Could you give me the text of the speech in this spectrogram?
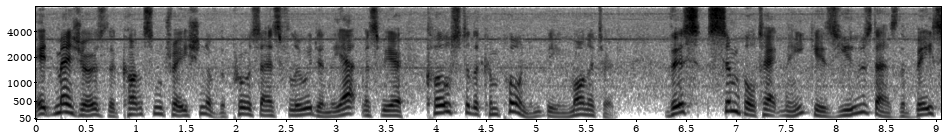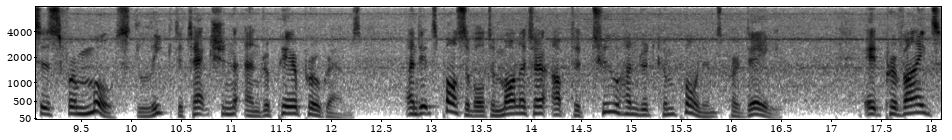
It measures the concentration of the process fluid in the atmosphere close to the component being monitored. This simple technique is used as the basis for most leak detection and repair programs, and it's possible to monitor up to 200 components per day. It provides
